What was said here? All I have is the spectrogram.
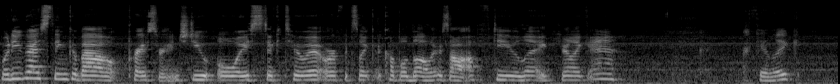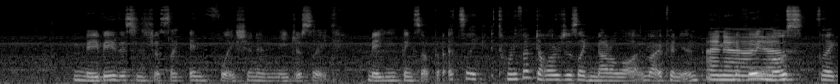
What do you guys think about price range? Do you always stick to it, or if it's like a couple dollars off, do you like you're like eh? I feel like maybe this is just like inflation and me just like making things up, but it's like twenty five dollars is like not a lot in my opinion. I know. And I feel like yeah. most like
